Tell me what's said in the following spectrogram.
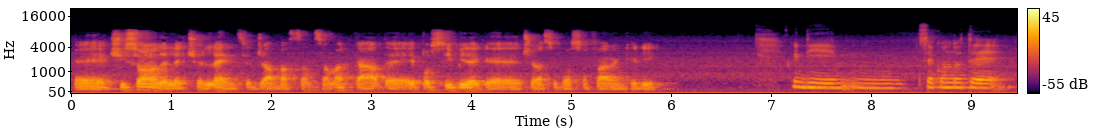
eh, ci sono delle eccellenze già abbastanza marcate, è possibile che ce la si possa fare anche lì. Quindi, secondo te,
